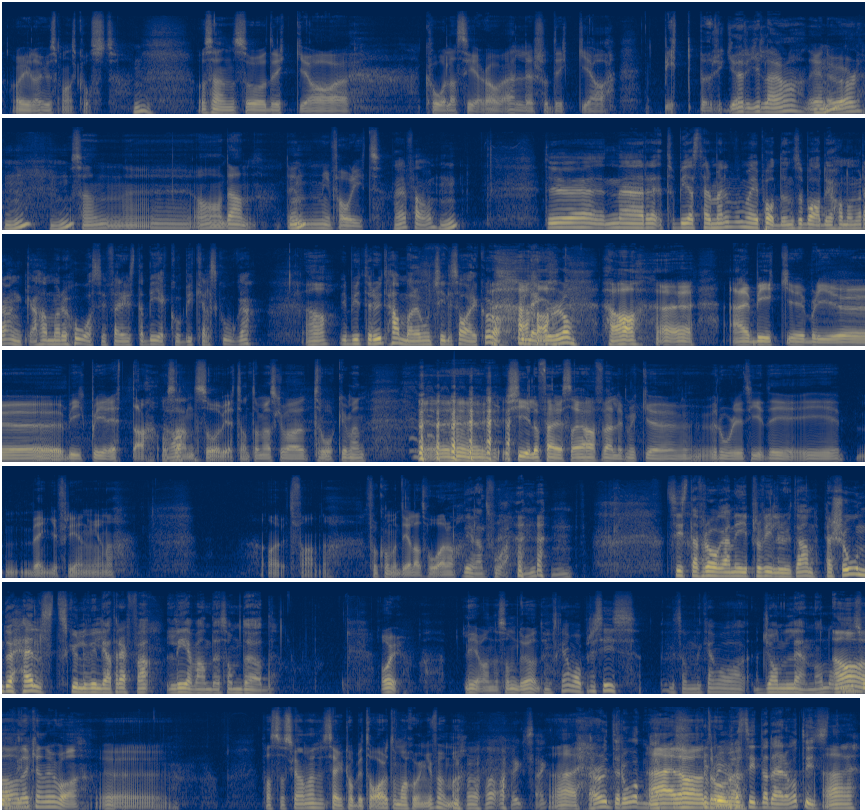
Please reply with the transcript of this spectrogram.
och jag gillar husmanskost. Mm. Och sen så dricker jag Cola Zero eller så dricker jag Bitburger gillar jag. Det är en Mm. öl. Mm. Mm. Och sen, eh, ja den. Det är Mm. min favorit. Nej, fan. Mm. Du, när Tobias Termell var med i podden så bad jag honom ranka Hammarö HC, Färjestad BK och Karlskoga. Ja, Vi byter ut Hammarö mot Kils AIK då. Hur lägger du dem? ja eh, nej, Bik blir ju Bik blir etta och Ja. sen så vet jag inte om jag ska vara tråkig men eh, Kil och Färjestad har haft väldigt mycket rolig tid i, i bägge föreningarna. Ja, vet fan. Jag får komma och dela två då. Delad två. Mm. Mm. Sista frågan i profilrutan. Person du helst skulle vilja träffa, levande som död. Oj, levande som död. Det kan vara precis, liksom, det kan vara John Lennon om du Ja, så ja vill. det kan det ju vara. Eh, fast så ska han väl säkert ha betalt om han sjunger för mig. Ja, exakt. Nej, Det har du inte råd med. Nej, det har jag inte Då råd med. sitta där och vara tyst. Nej,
